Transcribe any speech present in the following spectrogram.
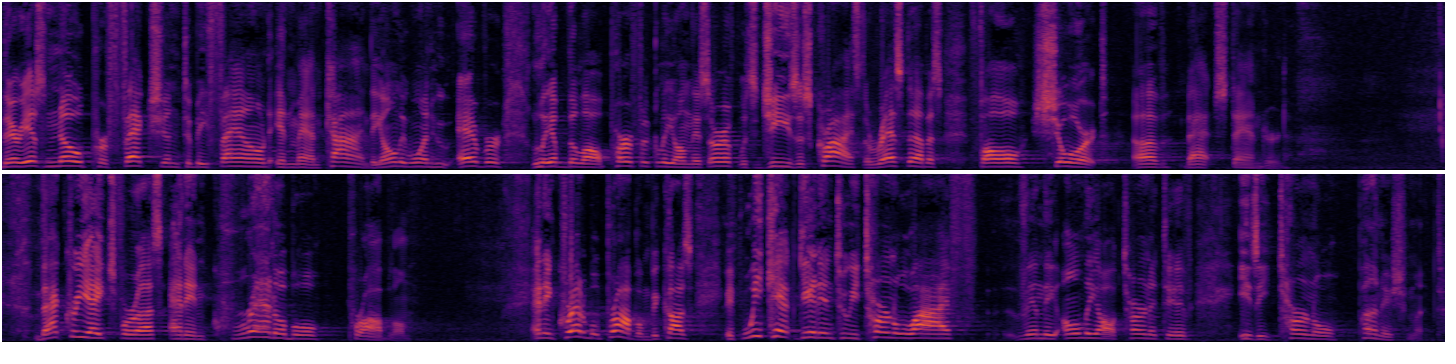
There is no perfection to be found in mankind. The only one who ever lived the law perfectly on this earth was Jesus Christ. The rest of us fall short of that standard. That creates for us an incredible problem. An incredible problem because if we can't get into eternal life, then the only alternative is eternal punishment.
